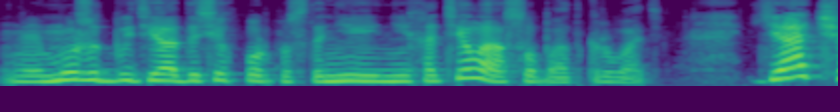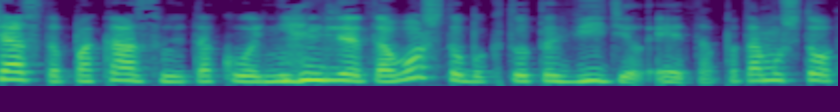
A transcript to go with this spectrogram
Может быть, я до сих пор просто не, не хотела особо открывать. Я часто показываю такое не для того, чтобы кто-то видел это, потому что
